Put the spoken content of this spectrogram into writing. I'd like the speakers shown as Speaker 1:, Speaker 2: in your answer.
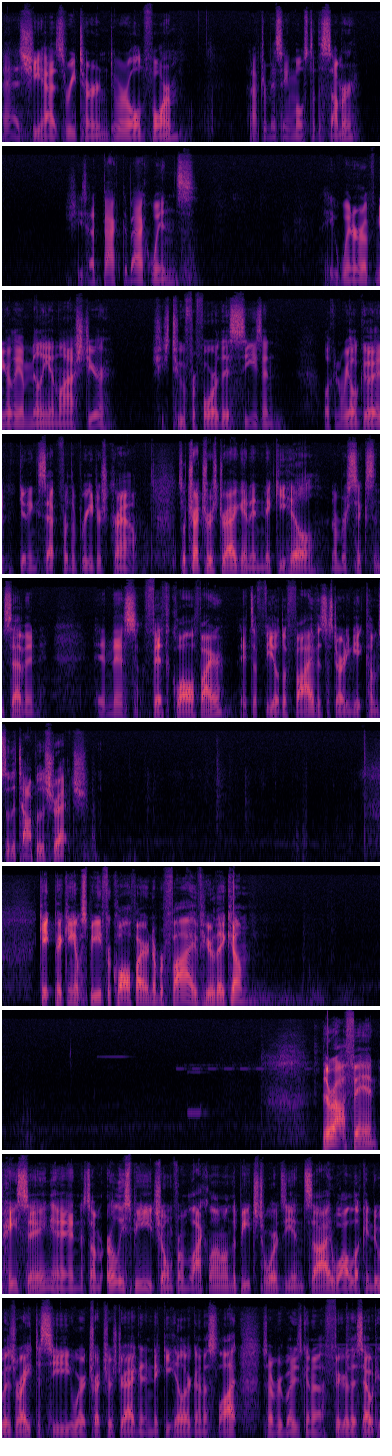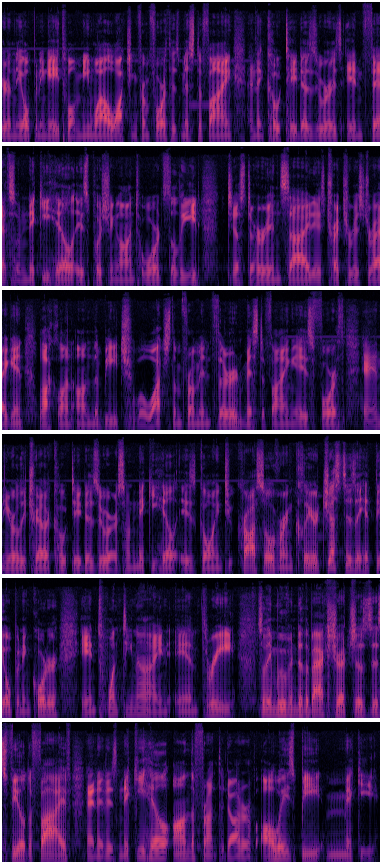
Speaker 1: as she has returned to her old form after missing most of the summer. She's had back to back wins, a winner of nearly a million last year. She's two for four this season, looking real good, getting set for the Breeders' Crown. So Treacherous Dragon and Nikki Hill, number six and seven, in this fifth qualifier. It's a field of five as the starting gate comes to the top of the stretch. Gate picking up speed for qualifier number five. Here they come. They're off and pacing, and some early speed shown from Lachlan on the beach towards the inside while looking to his right to see where Treacherous Dragon and Nikki Hill are going to slot. So everybody's going to figure this out here in the opening eighth, while meanwhile, watching from fourth is Mystifying, and then Cote d'Azur is in fifth. So Nikki Hill is pushing on towards the lead. Just to her inside is Treacherous Dragon. Lachlan on the beach. We'll watch them from in third. Mystifying is fourth, and the early trailer Cote d'Azur. So Nikki Hill is going to cross over and clear just as they hit the opening quarter in 29 and 3. So they move into the backstretch as this field of five, and it is Nikki Hill on the front, the daughter of Always B Miki.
